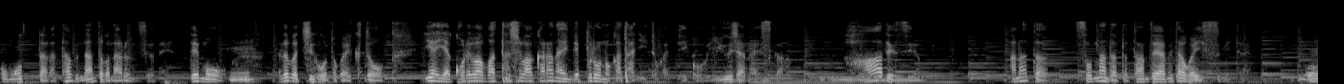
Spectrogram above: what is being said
思ったら多分なんとかなるんですよね。でも、うん。例えば地方とか行くと、いやいや、これは私わからないんで、プロの方にとかってこう言うじゃないですか。はあですよ。あなた、そんなんだったら担当やめた方がいいっすみたいな。う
